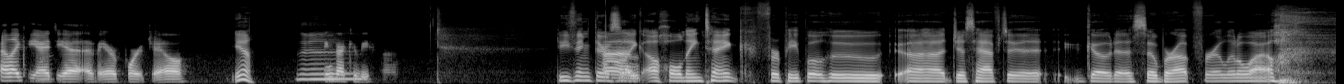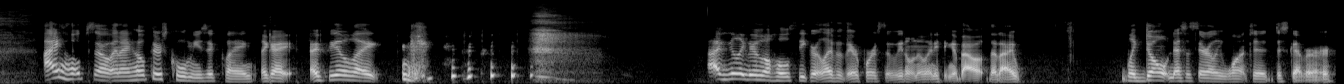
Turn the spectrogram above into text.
I like the idea of airport jail. Yeah. I think that could be fun. Do you think there's Um, like a holding tank for people who uh, just have to go to sober up for a little while? I hope so, and I hope there's cool music playing. Like I, I feel like I feel like there's a whole secret life of airports that we don't know anything about that I like don't necessarily want to discover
